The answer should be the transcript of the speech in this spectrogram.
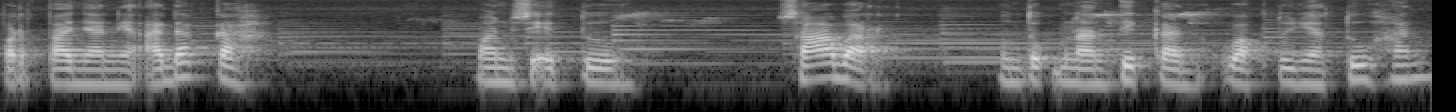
pertanyaannya, adakah manusia itu sabar untuk menantikan waktunya Tuhan?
